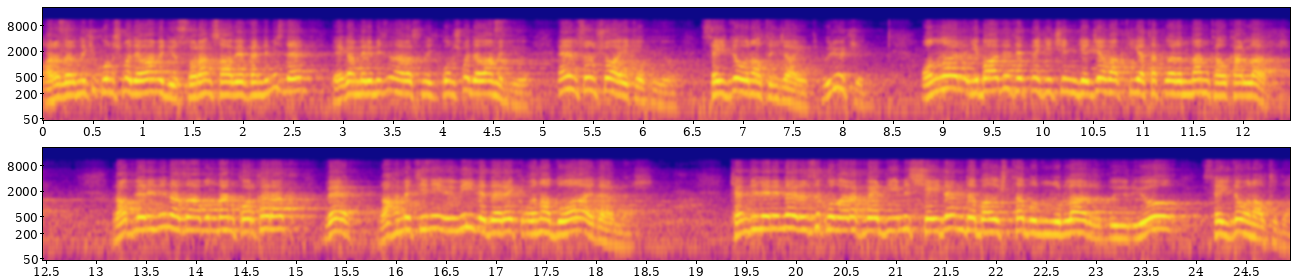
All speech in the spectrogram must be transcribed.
Aralarındaki konuşma devam ediyor. Soran sahabe efendimiz de peygamberimizin arasındaki konuşma devam ediyor. En son şu ayet okuyor. Secde 16. ayet. Buyuruyor ki onlar ibadet etmek için gece vakti yataklarından kalkarlar. Rablerinin azabından korkarak ve rahmetini ümit ederek ona dua ederler. Kendilerine rızık olarak verdiğimiz şeyden de bağışta bulunurlar buyuruyor secde 16'da.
